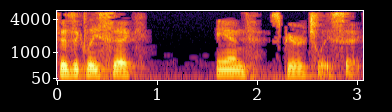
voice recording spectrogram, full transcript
physically sick and spiritually sick.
